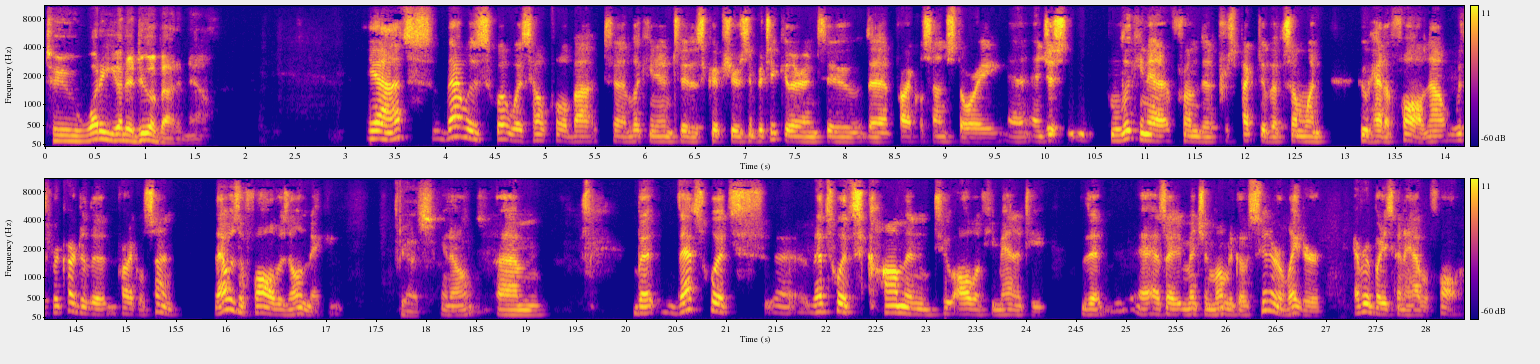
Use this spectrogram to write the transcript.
To what are you going to do about it now? Yeah, that's that was what was helpful about uh, looking into the scriptures, in particular into the prodigal son story, and, and, just looking at it from the perspective of someone who had a fall. Now, with regard to the prodigal son, that was a fall of his own making. Yes, you know, um, but that's what's uh, that's what's common to all of humanity. That, as I mentioned a moment ago, sooner or later, everybody's going to have a fall.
